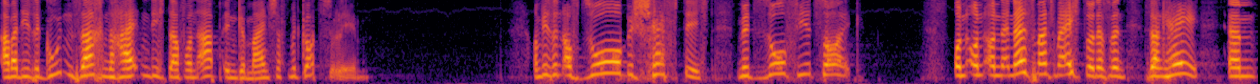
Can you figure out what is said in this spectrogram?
Aber diese guten Sachen halten dich davon ab, in Gemeinschaft mit Gott zu leben. Und wir sind oft so beschäftigt mit so viel Zeug. Und, und, und dann ist manchmal echt so, dass wir sagen, hey, ähm,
